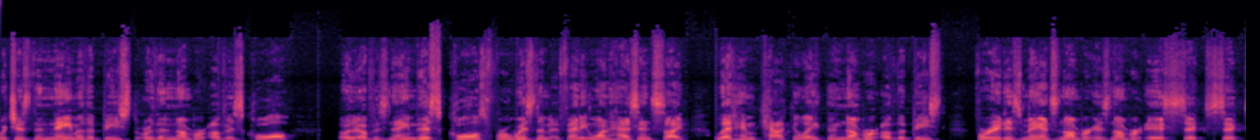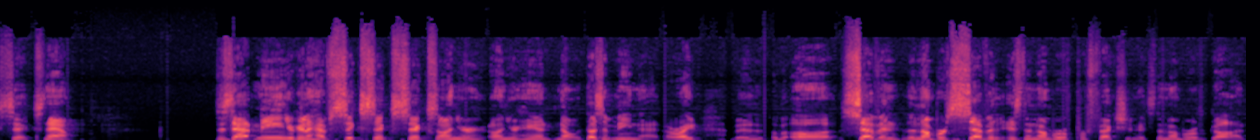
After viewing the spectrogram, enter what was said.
which is the name of the beast or the number of his call, uh, of his name. This calls for wisdom. If anyone has insight, let him calculate the number of the beast, for it is man's number. His number is 666. Now, Does that mean you're going to have 666 on your on your hand? No, it doesn't mean that. All right. Uh, seven, the number seven is the number of perfection. It's the number of God.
